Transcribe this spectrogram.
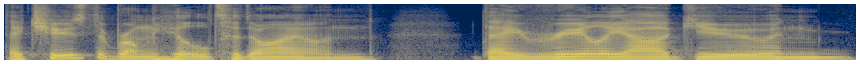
they choose the wrong hill to die on. They really argue and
